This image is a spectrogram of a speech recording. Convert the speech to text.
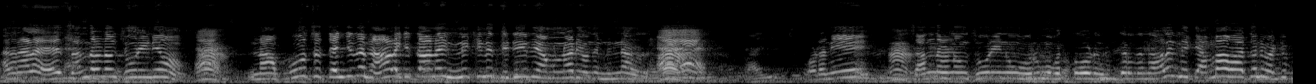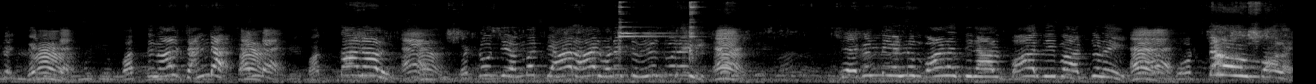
அதனால சந்திரனும் சூரியனையும் நான் பூசை செஞ்சது நாளைக்கு தானே இன்னைக்குன்னு திடீர்னு என் முன்னாடி வந்து நின்னாங்க. ஆ, ஆ. உடனே. சந்திரனும் சூரியனும் ஒருமுகத்தோடு இருக்கிறதுனால இன்னைக்கு அம்மாவாசைன்னு வெட்டிவிட்டேன். பத்து நாள் சண்டை. சண்டை. பத்தாம் நாள். எட்நூத்தி எண்பத்தி ஆறு ஆள் வளைத்து வீழ்த்துவரை. செகண்ட் என்னும் பானத்தினால் பார்தீப அர்ஜுனை. ஒட்டாம் பாலை.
